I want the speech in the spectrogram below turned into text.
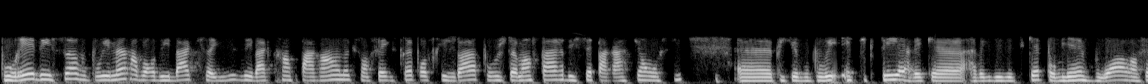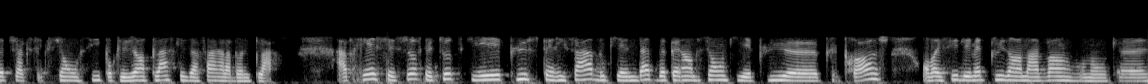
Pour aider ça, vous pouvez même avoir des bacs, ça existe des bacs transparents là, qui sont faits exprès pour le frigidaire pour justement faire des séparations aussi, euh, puis que vous pouvez étiqueter avec euh, avec des étiquettes pour bien voir en fait chaque section aussi, pour que les gens placent les affaires à la bonne place. Après, c'est sûr que tout ce qui est plus périssable ou qui a une date de péremption qui est plus euh, plus proche, on va essayer de les mettre plus en avant. Donc, euh,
